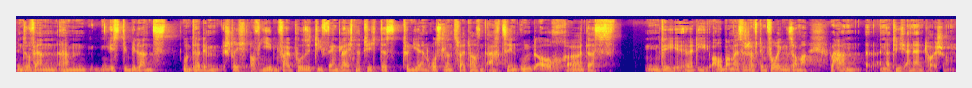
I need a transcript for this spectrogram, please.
Insofern ähm, ist die Bilanz unter dem Strich auf jeden Fall positiv, wenngleich natürlich das Turnier in Russland 2018 und auch äh, das die, äh, die Europameisterschaft im vorigen Sommer waren äh, natürlich eine Enttäuschung.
